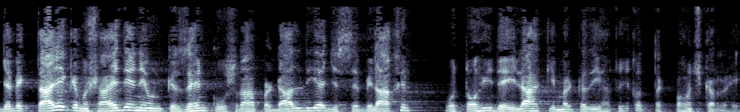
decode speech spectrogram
جب ایک تارے کے مشاہدے نے ان کے ذہن کو اس راہ پر ڈال دیا جس سے بلاخر وہ توحید الہ کی مرکزی حقیقت تک پہنچ کر رہے۔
